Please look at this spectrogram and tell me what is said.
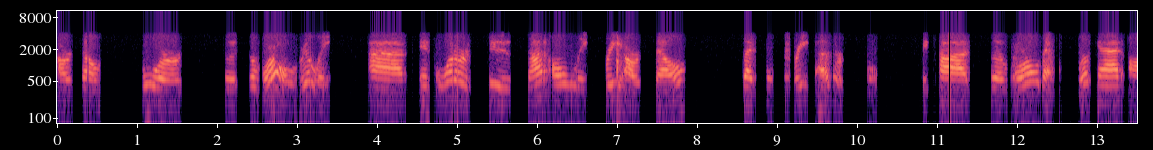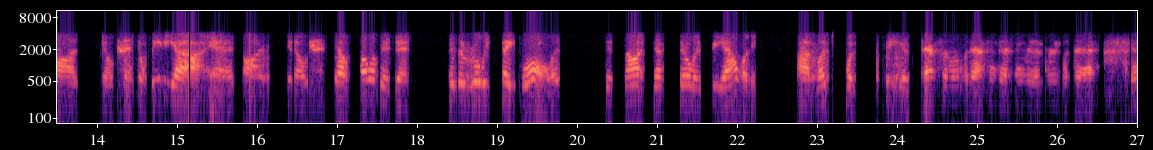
ourselves for the, the world, really, um, in order to not only free ourselves, but to free other people, because the world that we look at on you know social media and on you know television is a really fake world. It's it's not necessarily reality. Uh, much of what we is Absolutely, I can definitely agree with that. And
